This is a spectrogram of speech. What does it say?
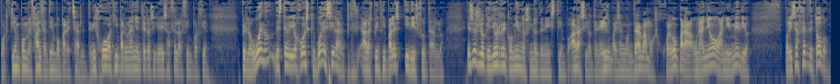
por tiempo me falta tiempo para echarle. Tenéis juego aquí para un año entero si queréis hacerlo al 100%. Pero lo bueno de este videojuego es que puedes ir a, las principales y disfrutarlo. Eso es lo que yo os recomiendo si no tenéis tiempo. Ahora, si lo tenéis, vais a encontrar, vamos, juego para un año o año y medio. Podéis hacer de todo,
